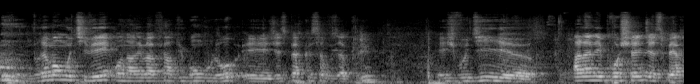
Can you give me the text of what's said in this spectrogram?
vraiment motivés, on arrive à faire du bon boulot et j'espère que ça vous a plu. Et je vous dis euh, à l'année prochaine, j'espère.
